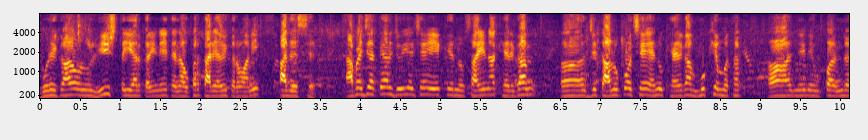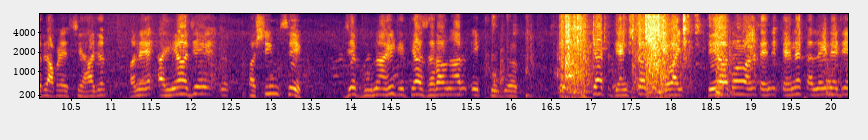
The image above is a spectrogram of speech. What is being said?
ગુનેગારોનું લિસ્ટ તૈયાર કરીને તેના ઉપર કાર્યવાહી કરવાની આદેશ છે. આપણે જે અત્યારે જોઈએ છે એક નવસારીના ખેરગામ જે તાલુકો છે એનું ખેરગામ મુખ્ય મથક ઉપર અંદર આપણે છે હાજર. અને અહીંયા જે હસીમ શેખ જે ગુનાહિત ઇતિહાસ ધરાવનાર એક અ, કુખ્યાત ગેંગસ્ટર કહેવાય તે હતો અને તેને તેને લઈને જે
